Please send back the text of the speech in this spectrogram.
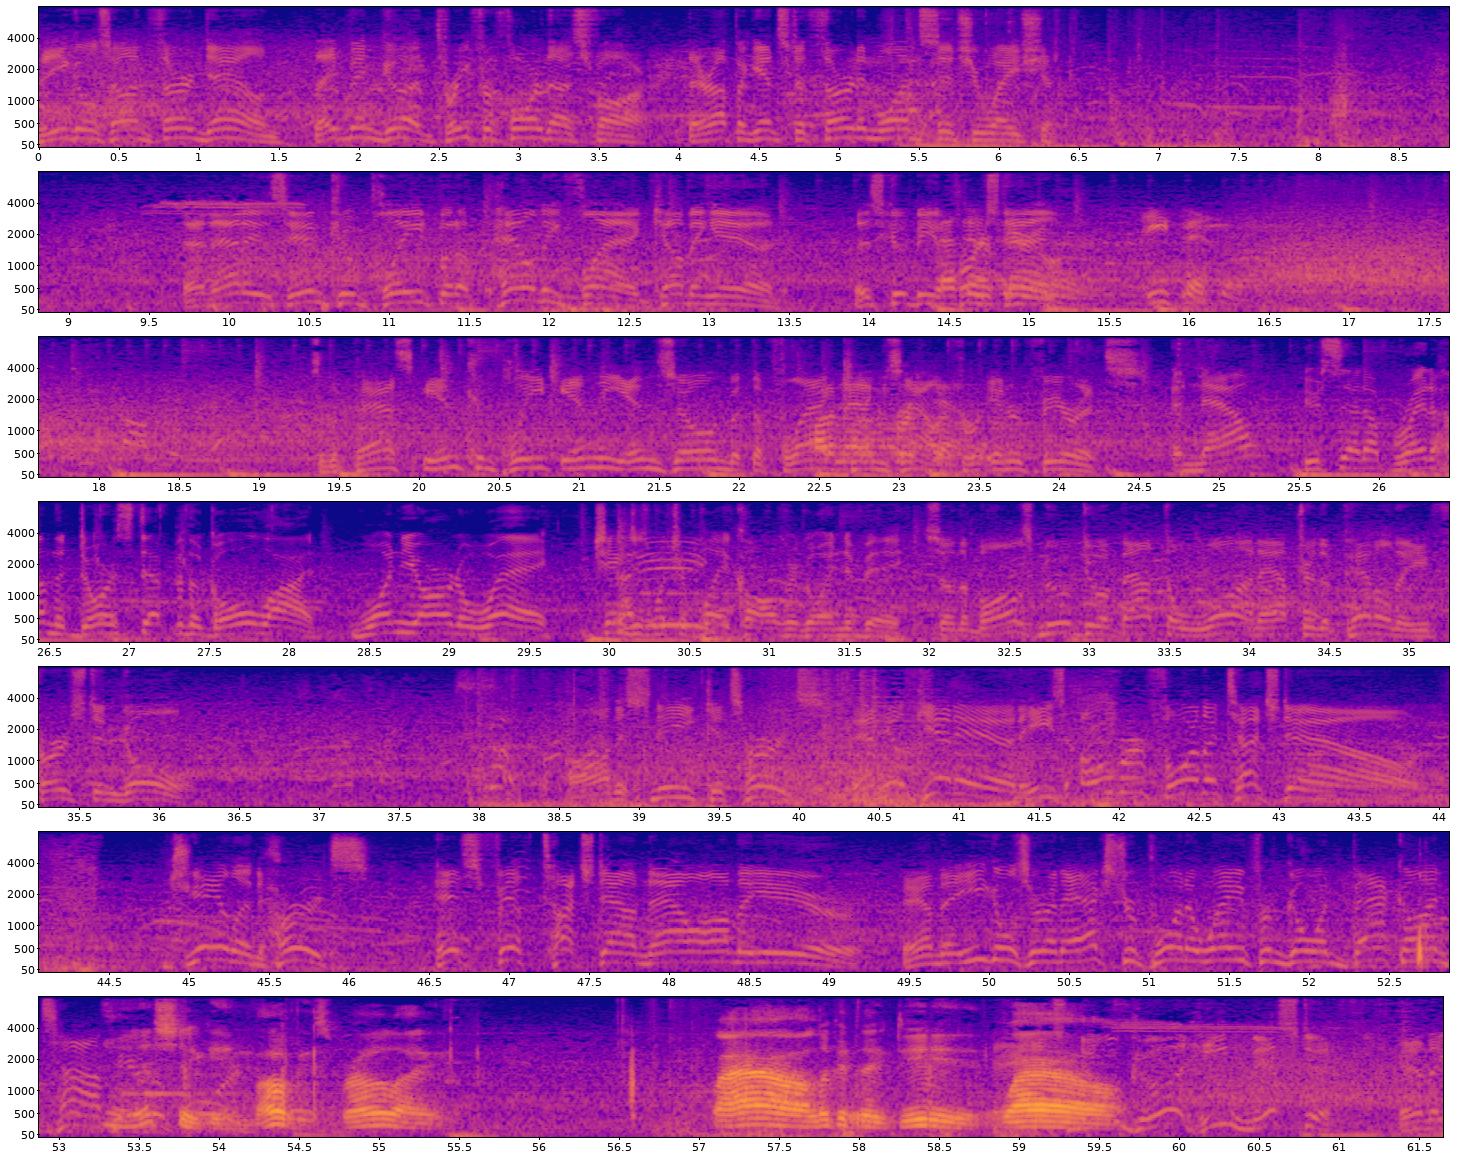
The Eagles on third down. They've been good, three for four thus far. They're up against a third and one situation. And that is incomplete, but a penalty flag coming in. This could be a That's first down. Defense. So the pass incomplete in the end zone, but the flag Automatic comes out down. for interference. And now you're set up right on the doorstep of the goal line. One yard away changes what your play calls are going to be. So the ball's moved to about the one after the penalty, first and goal. On the sneak, it's Hurts, and he'll get in. He's over for the touchdown. Jalen Hurts his fifth touchdown now on the year. And the Eagles are an extra point away from going back on top. Man, that shit getting bogus, bro. Like, wow, look at they did. Wow.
